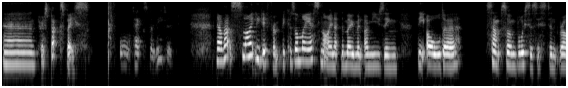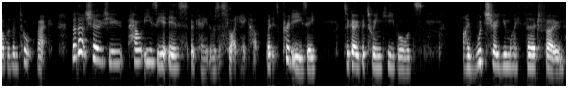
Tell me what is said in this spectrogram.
and press backspace. All text deleted. Now that's slightly different because on my S9 at the moment I'm using the older Samsung voice assistant rather than TalkBack. But that shows you how easy it is. Okay, there was a slight hiccup, but it's pretty easy to go between keyboards. I would show you my third phone,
